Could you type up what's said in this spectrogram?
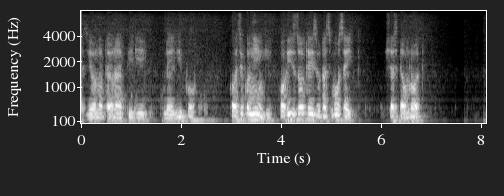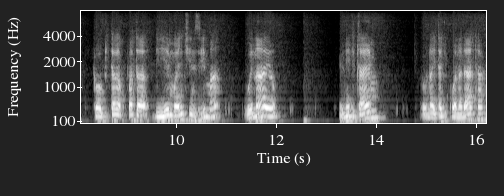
aziona utaona ya pili kule ilipo. Kwa ziko nyingi. Kwa hizi zote hizi unazimosaic. Ukishazi download. Kwa ukitaka kupata DM ya nchi nzima uwe nayo, you need time, unahitaji kuwa na data,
